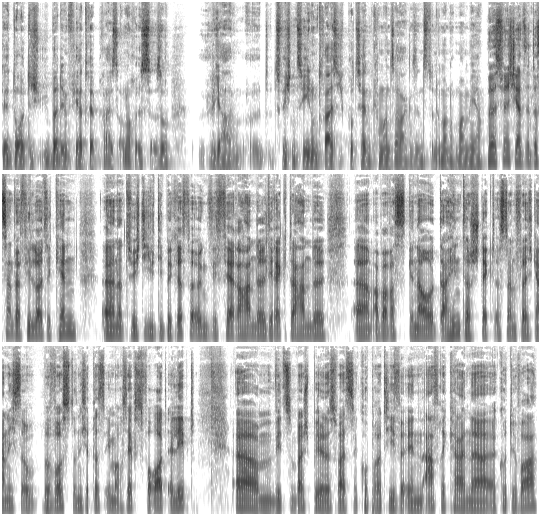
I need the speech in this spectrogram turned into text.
der deutlich über dem Fairtrade-Preis auch noch ist. Also ja, zwischen 10 und 30 Prozent kann man sagen, sind es dann immer noch mal mehr. Das finde ich ganz interessant, weil viele Leute kennen äh, natürlich die, die Begriffe irgendwie fairer Handel, direkter Handel, äh, aber was genau dahinter steckt, ist dann vielleicht gar nicht so bewusst und ich habe das eben auch selbst vor Ort erlebt, ähm, wie zum Beispiel, das war jetzt eine Kooperative in Afrika, in der äh, Côte d'Ivoire,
